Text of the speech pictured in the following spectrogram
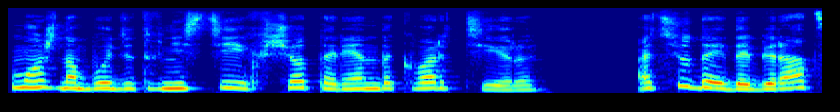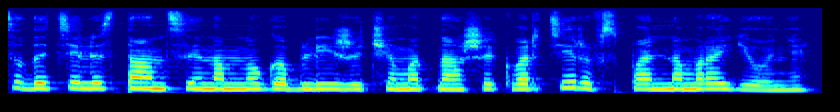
Можно будет внести их в счет аренды квартиры. Отсюда и добираться до телестанции намного ближе, чем от нашей квартиры в спальном районе.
